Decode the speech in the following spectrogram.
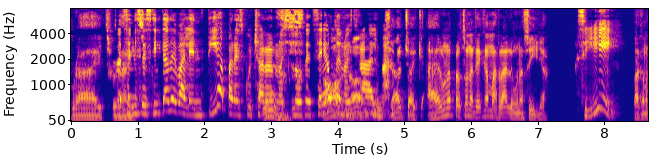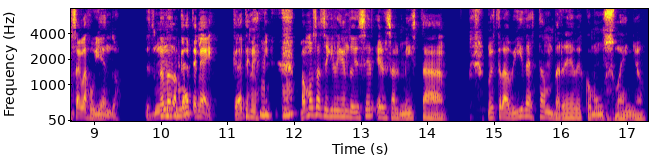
Right, right, Se necesita de valentía para escuchar a los deseos de nuestra alma. Muchacho, hay, hay, una persona que hay que amarrarle en una silla. Sí. Para que no salga huyendo. No, no, no, quédate ahí. Quédate ahí. Vamos a seguir leyendo. Dice el salmista, nuestra vida es tan breve como un sueño,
